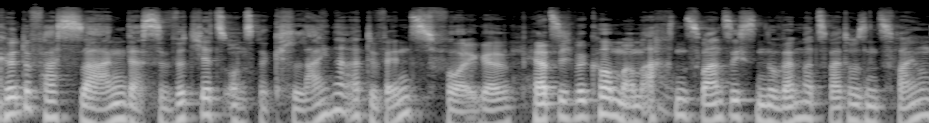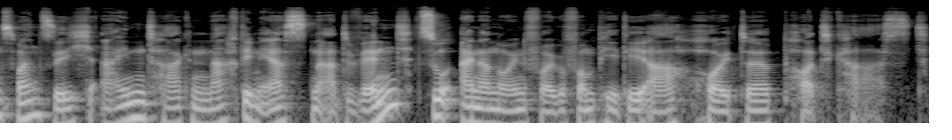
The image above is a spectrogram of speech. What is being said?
könnte fast sagen, das wird jetzt unsere kleine Adventsfolge. Herzlich willkommen am 28. November 2022, einen Tag nach dem ersten Advent, zu einer neuen Folge vom PTA Heute Podcast.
